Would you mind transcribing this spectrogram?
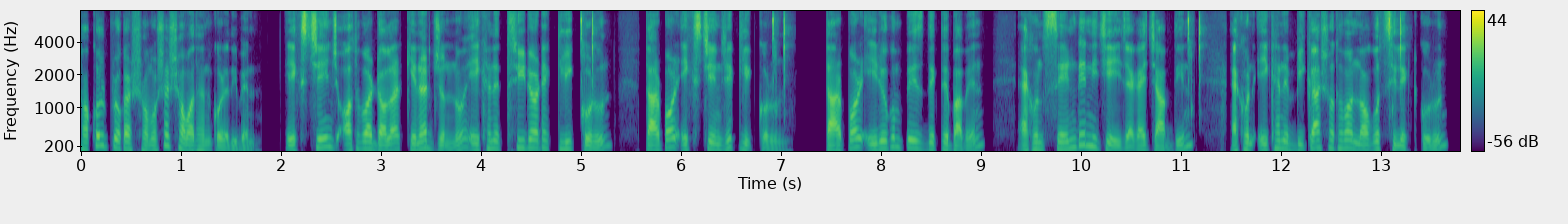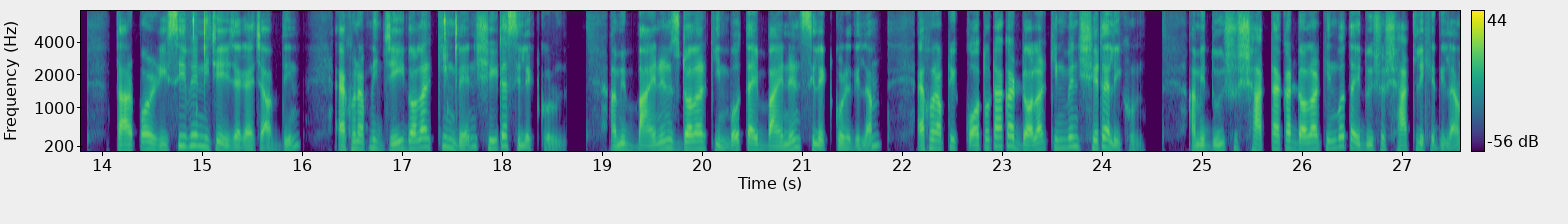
সকল প্রকার সমস্যার সমাধান করে দিবেন। এক্সচেঞ্জ অথবা ডলার কেনার জন্য এখানে থ্রি ডটে ক্লিক করুন, তারপর এক্সচেঞ্জে ক্লিক করুন। তারপর এইরকম পেজ দেখতে পাবেন। এখন সেন্ডের নিচে এই জায়গায় চাপ দিন। এখন এখানে বিকাশ অথবা নগদ সিলেক্ট করুন, তারপর রিসিভের নিচে এই জায়গায় চাপ দিন, এখন আপনি যেই ডলার কিনবেন সেইটা সিলেক্ট করুন। আমি বাইন্যান্স ডলার কিনবো, তাই বাইন্যান্স সিলেক্ট করে দিলাম। এখন আপনি কত টাকার ডলার কিনবেন সেটা লিখুন। আমি দুইশো ষাট টাকার ডলার কিনবো, তাই দুইশো ষাট লিখে দিলাম।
